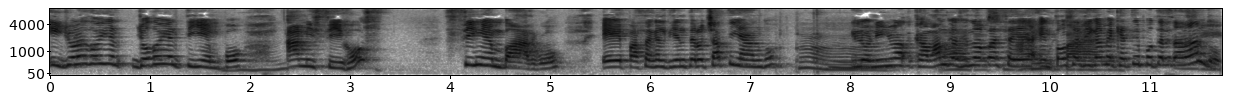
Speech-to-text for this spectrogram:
y yo le doy el, yo doy el tiempo a mis hijos sin embargo, eh, pasan el día entero chateando hmm. y los niños acabando y haciendo lo que sea. Entonces, dígame qué tiempo usted le está dando.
